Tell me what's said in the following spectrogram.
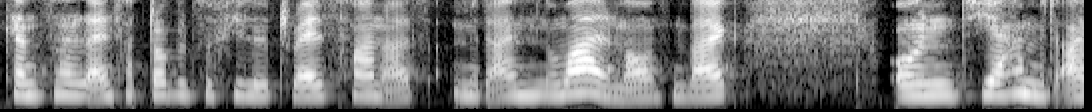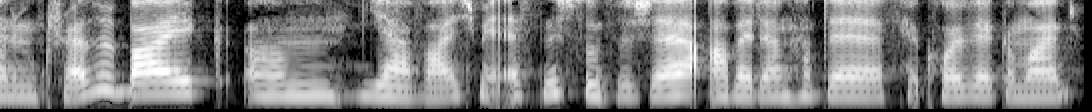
kannst du halt einfach doppelt so viele Trails fahren als mit einem normalen Mountainbike. Und ja, mit einem Gravelbike, ähm, ja, war ich mir erst nicht so sicher, aber dann hat der Verkäufer gemeint,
